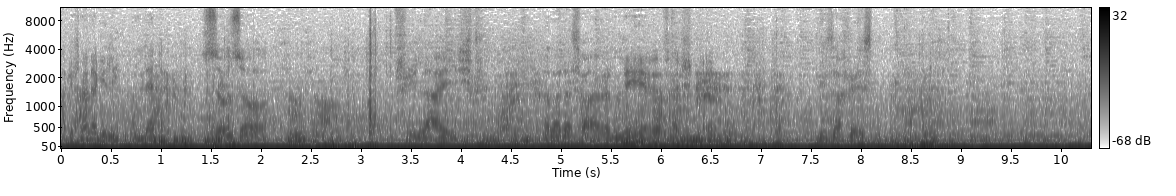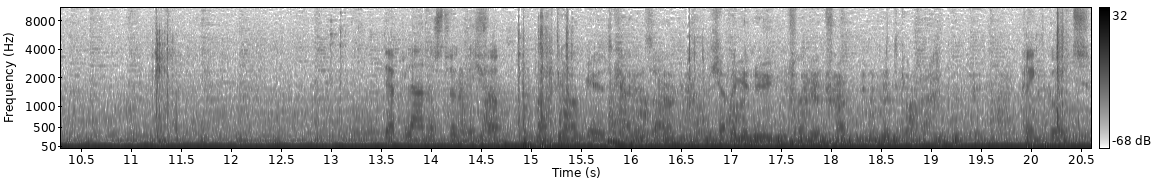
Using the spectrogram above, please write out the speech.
habe ich meiner geliebten Lenne. So, so. Vielleicht. Aber das waren leere Versprechen. Die Sache ist... Der Plan ist wirklich ver... Mach dir um Geld keine Sorgen. Ich habe genügend von den Fronten mitgebracht. Klingt gut.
